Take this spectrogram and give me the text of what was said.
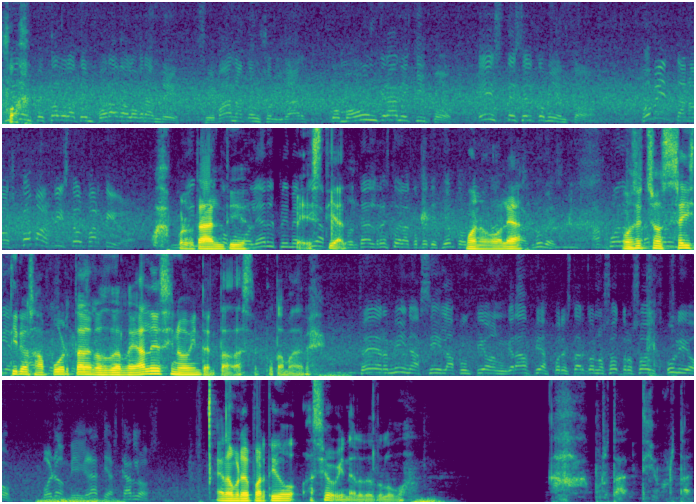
Fua. A a como un gran equipo. Este es el comienzo. Coméntanos cómo has visto el partido. No hay Brutal, tío. Bestial. de Bueno, golear. Hemos hecho francamente 6 bien tiros a puerta de los de. Reales y 9 intentadas. De puta madre. Termina así la función. Gracias por estar con nosotros hoy, Julio. Bueno, mil gracias, Carlos. El hombre del partido ha sido Viner, desde luego. Ah, brutal, tío, brutal.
